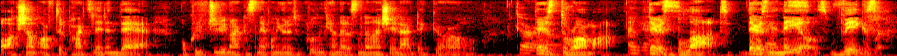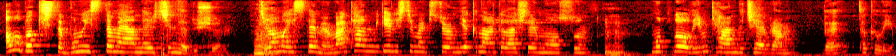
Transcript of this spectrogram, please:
o akşam after partilerinde o kulüpçülüğün arkasında yapan yönetim kurulunun kendi arasında dönen şeylerde girl Girl. there is drama, Evet. there is blood, there is Evet. nails, wigs. Ama bak işte bunu istemeyenler için de düşün. Drama istemiyorum. Ben kendimi geliştirmek istiyorum. Yakın arkadaşlarım olsun. Hı hı. Mutlu olayım. Kendi çevremde takılayım.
